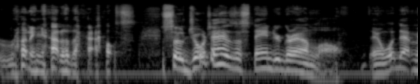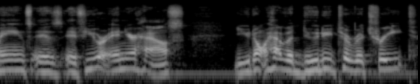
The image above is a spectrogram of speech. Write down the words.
running out of the house. So Georgia has a stand your ground law. And what that means is if you are in your house, you don't have a duty to retreat.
